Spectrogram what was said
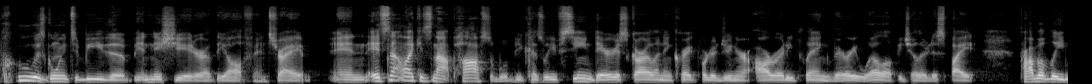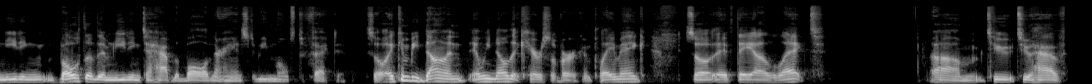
who is going to be the initiator of the offense, right? And it's not like it's not possible because we've seen Darius Garland and Craig Porter Jr. already playing very well up each other, despite probably needing both of them needing to have the ball in their hands to be most effective. So it can be done, and we know that Caris LeVert can play make. So if they elect um, to to have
